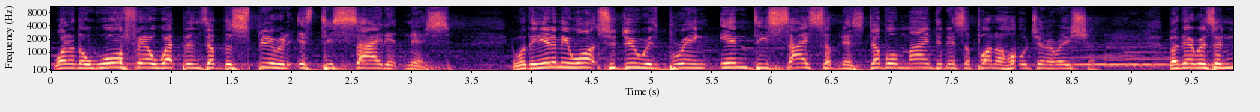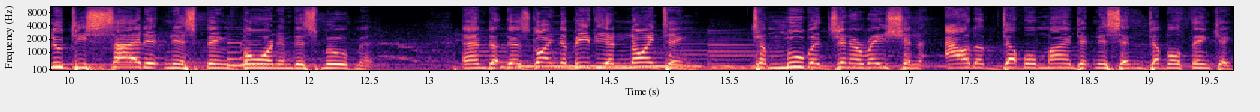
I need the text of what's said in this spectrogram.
One of the warfare weapons of the Spirit is decidedness. And what the enemy wants to do is bring indecisiveness, double mindedness upon a whole generation. But there is a new decidedness being born in this movement. And there's going to be the anointing to move a generation out of double mindedness and double thinking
